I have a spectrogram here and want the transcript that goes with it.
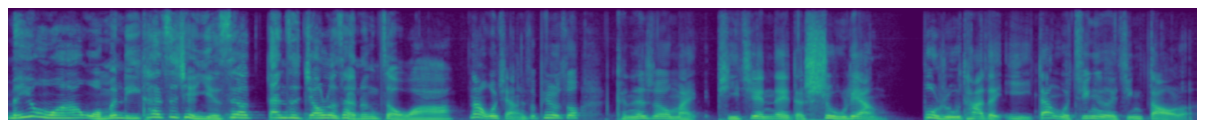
没有啊。我们离开之前也是要单子交了才能走啊。那我讲说，譬如说，可能时候买皮件内的数量不如他的意，但我金额已经到了，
